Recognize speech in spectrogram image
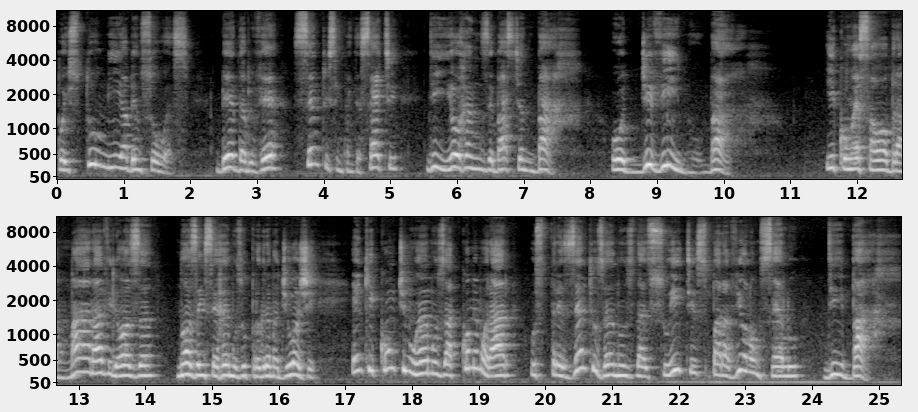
pois tu me abençoas. BWV 157, de Johann Sebastian Bach, o Divino Bach. E com essa obra maravilhosa, nós encerramos o programa de hoje, em que continuamos a comemorar os 300 anos das suítes para violoncelo de Bach.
